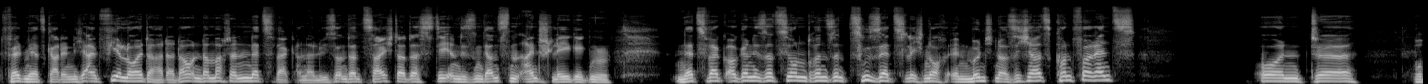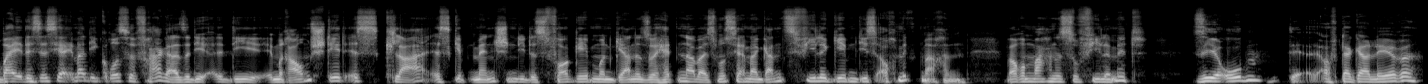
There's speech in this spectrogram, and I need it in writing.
fällt mir jetzt gerade nicht ein. Vier Leute hat er da und dann macht er eine Netzwerkanalyse und dann zeigt er, dass die in diesen ganzen einschlägigen Netzwerkorganisationen drin sind, zusätzlich noch in Münchner Sicherheitskonferenz und äh, Wobei, das ist ja immer die große Frage. Also die, die im Raum steht, ist klar, es gibt Menschen, die das vorgeben und gerne so hätten, aber es muss ja immer ganz viele geben, die es auch mitmachen. Warum machen es so viele mit? Siehe oben, auf der Galeere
